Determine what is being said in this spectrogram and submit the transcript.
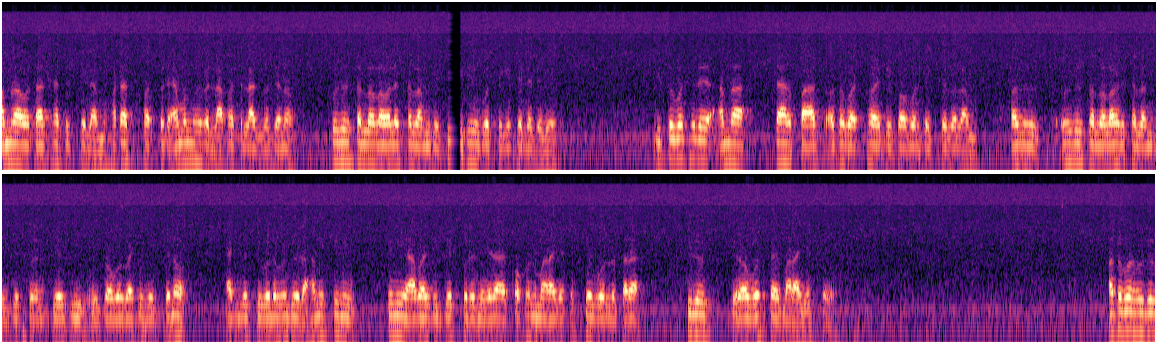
আমরাও তার সাথে ছিলাম। হঠাৎ খচ্চর এমনভাবে লাফাতে লাগল যেন হুজুর সাল্লাহ সাল্লামকে পিঠের উপর থেকে ফেলে দেবে। দ্বিতীয় বছরে আমরা চার, পাঁচ অথবা ছয়টি কবর দেখতে পেলাম। হজরত হুজুর সাল্লাহ সাল্লাম জিজ্ঞেস করেন, কেউ কি এই কবরবাসী দেখছেন এক ব্যক্তি বলে হুজুর, আমি চিনি। তিনি আবার জিজ্ঞেস করেন, এরা কখন মারা গেছে? সে বলল, তারা চিরকের অবস্থায় মারা গেছে। অতপর হুজুর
